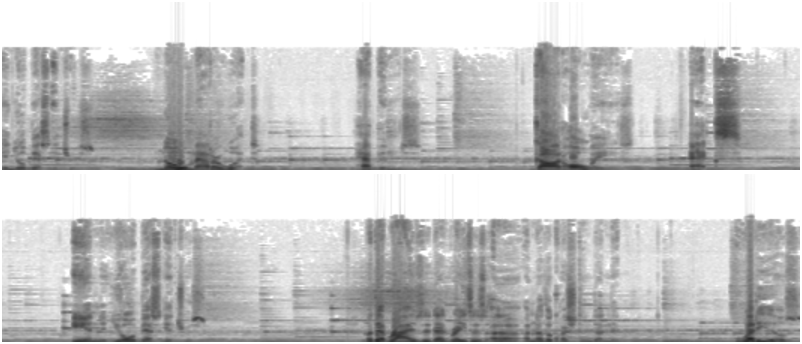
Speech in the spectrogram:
in your best interest. No matter what happens, God always acts in your best interest. But that rises that raises uh, another question, doesn't it? What is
